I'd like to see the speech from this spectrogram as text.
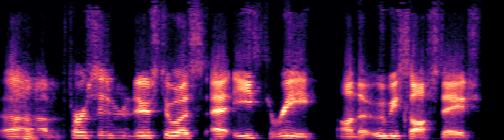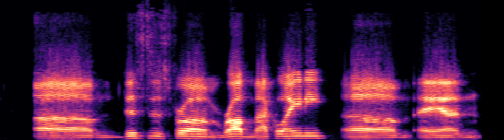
Um, First introduced to us at E3 on the Ubisoft stage. Um, this is from Rob McElhenney um, and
